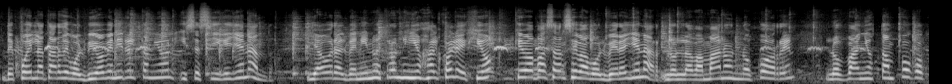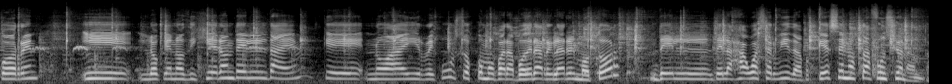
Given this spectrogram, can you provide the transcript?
Después en la tarde volvió a venir el camión y se sigue llenando. Y ahora al venir nuestros niños al colegio, ¿qué va a pasar? Se va a volver a llenar. Los lavamanos no corren, los baños tampoco corren. Y lo que nos dijeron del DAEM, que no hay recursos como para poder arreglar el motor de las aguas servidas, porque ese no está funcionando.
